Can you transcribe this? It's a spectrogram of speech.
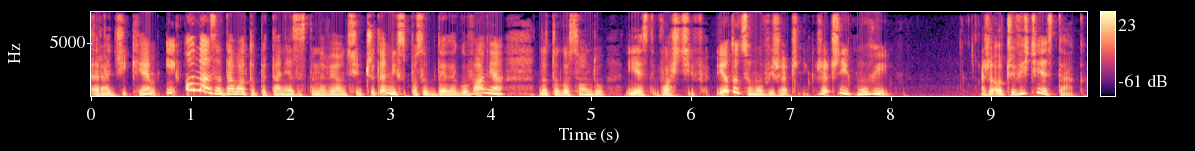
Radzikiem. I ona zadała to pytanie, zastanawiając się, czy ten ich sposób delegowania do tego sądu jest właściwy. I oto co mówi rzecznik. Rzecznik mówi, że oczywiście jest tak,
